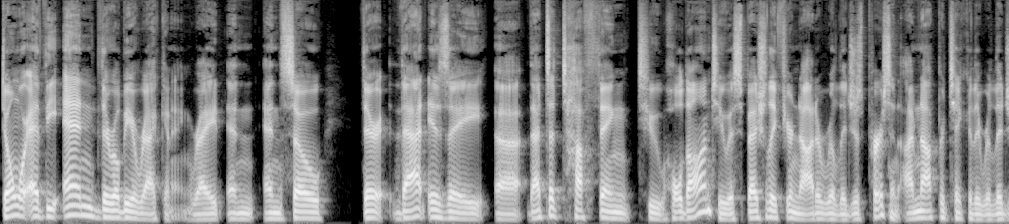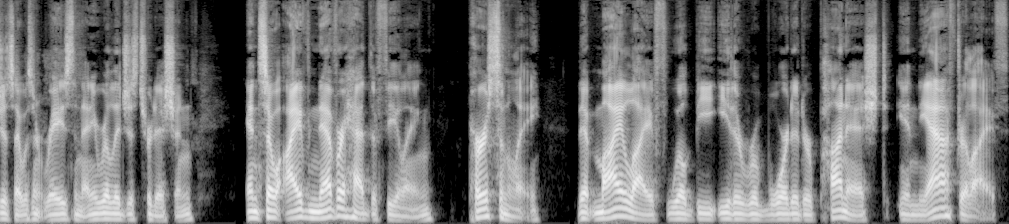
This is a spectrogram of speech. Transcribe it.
don't worry at the end there will be a reckoning, right? And and so there that is a uh, that's a tough thing to hold on to, especially if you're not a religious person. I'm not particularly religious. I wasn't raised in any religious tradition. And so I've never had the feeling personally that my life will be either rewarded or punished in the afterlife,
